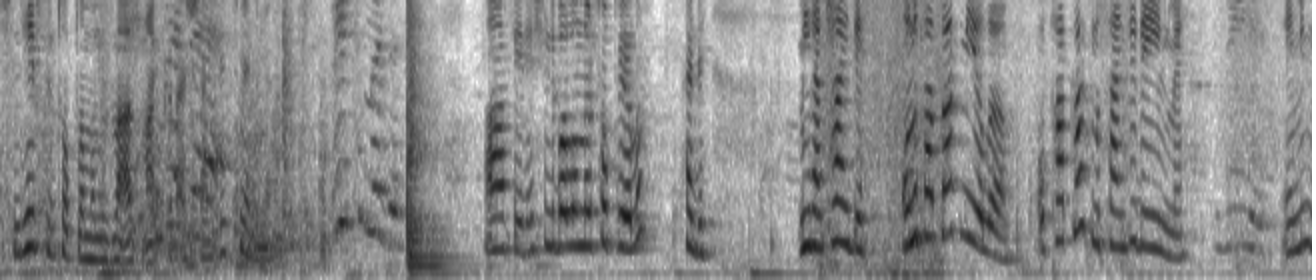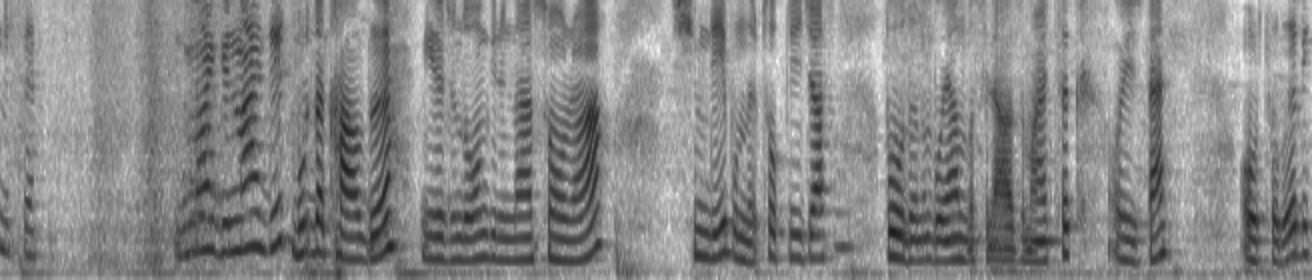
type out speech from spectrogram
Şimdi hepsini toplamamız lazım arkadaşlar. Bitmedi mi? Bitmedi. Aferin. Şimdi balonları toplayalım. Hadi. Miraç haydi. Onu patlatmayalım. O patlak mı sence değil mi? Değil. Emin misin? Bunlar günlerdir burada kaldı. Miraç'ın doğum gününden sonra. Şimdi bunları toplayacağız. Bu odanın boyanması lazım artık. O yüzden ortalığı bir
